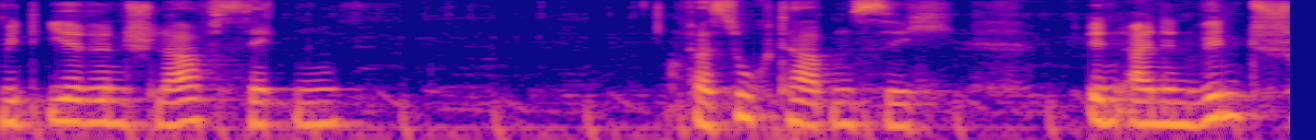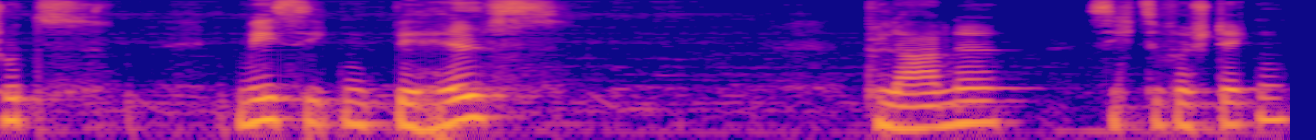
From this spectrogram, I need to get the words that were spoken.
mit ihren Schlafsäcken versucht haben, sich in einen windschutzmäßigen Behelfsplane sich zu verstecken.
